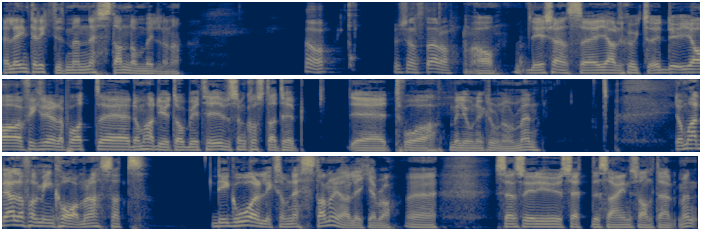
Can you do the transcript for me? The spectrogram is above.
Eller inte riktigt men nästan de bilderna. Ja. Hur känns det då? Ja, det känns eh, jävligt sjukt. Jag fick reda på att eh, de hade ju ett objektiv som kostade typ eh, två miljoner kronor men de hade i alla fall min kamera så att det går liksom nästan att göra lika bra. Eh, sen så är det ju set designs och allt det här men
